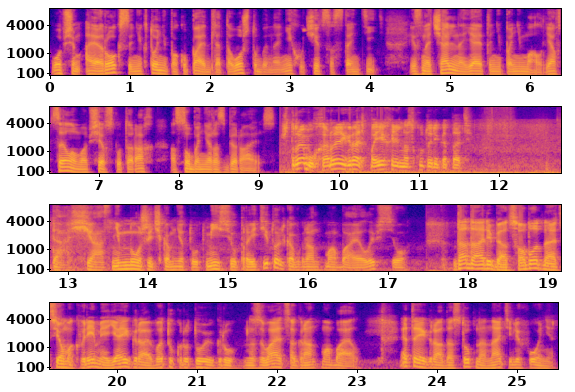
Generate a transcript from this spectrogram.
В общем, Aeroxы никто не покупает для того, чтобы на них учиться стантить. Изначально я это не понимал. Я в целом вообще в скутерах особо не разбираюсь. Штребу, харе играть, поехали на скутере катать. Да, сейчас, немножечко мне тут миссию пройти только в Grand Mobile и все. Да-да, ребят, свободное от съемок время я играю в эту крутую игру. Называется Grand Mobile. Эта игра доступна на телефоне.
